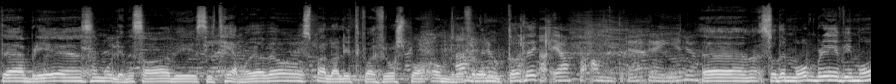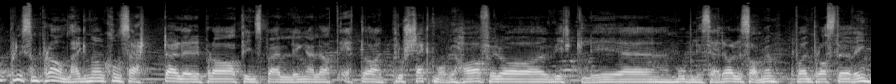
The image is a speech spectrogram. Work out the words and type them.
Det blir, som Oline sa, vi sitter hjemme og øver og spiller litt hver for oss på andre fronter. slik. Ja, på andre greier, ja. Eh, Så det må bli, vi må liksom planlegge noen konsert eller plateinnspilling eller at et eller annet prosjekt må vi ha for å virkelig eh, mobilisere alle sammen på en plass til øving.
